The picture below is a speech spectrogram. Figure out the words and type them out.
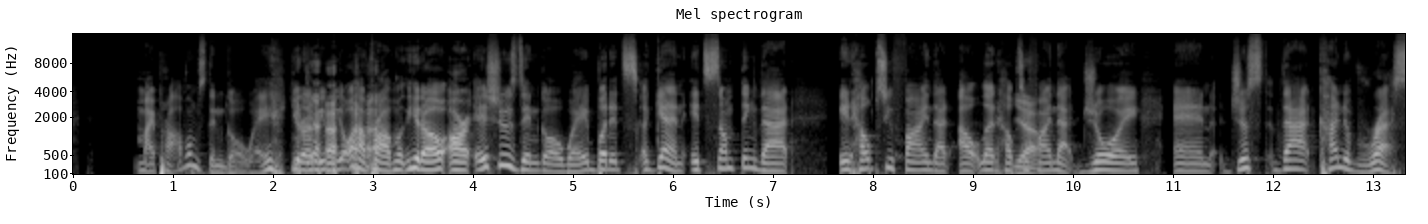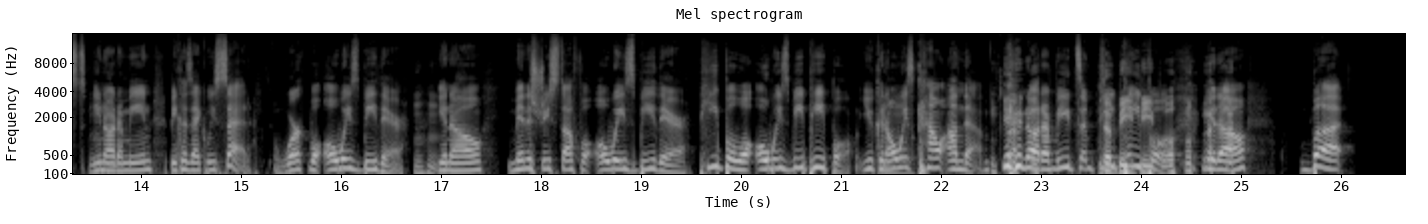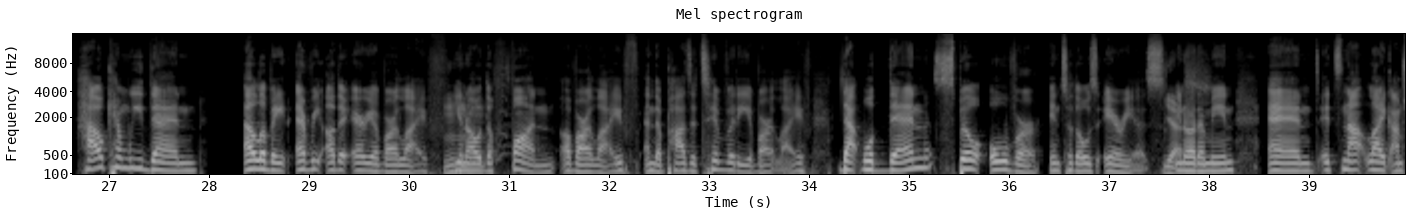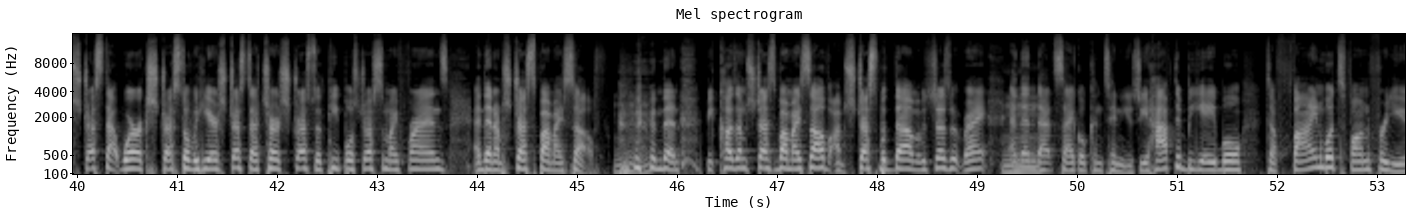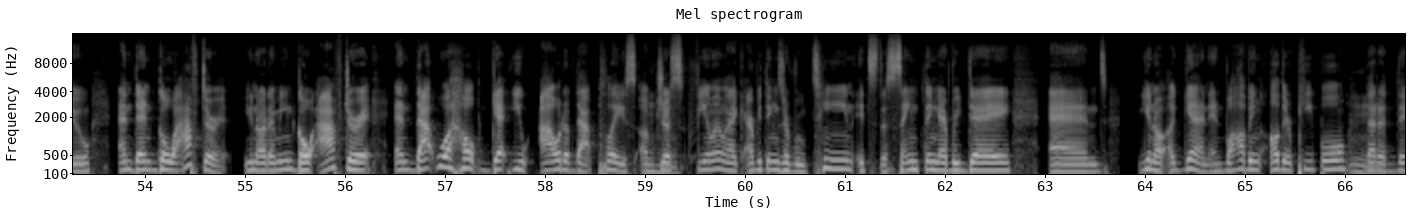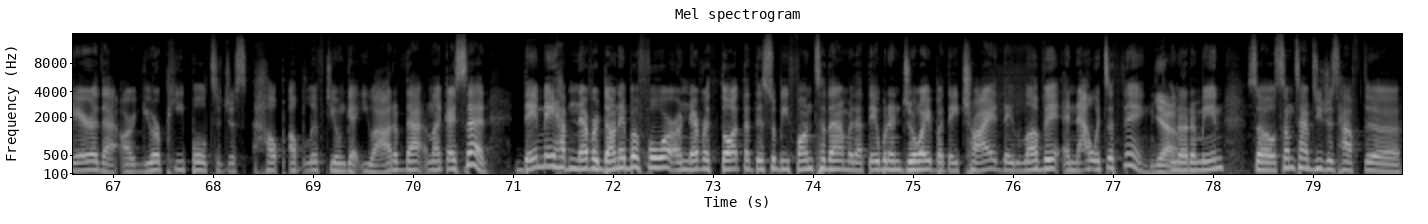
my problems didn't go away. You know what I mean? We all have problems. You know, our issues didn't go away. But it's again, it's something that it helps you find that outlet, helps Yeah. you find that joy and just that kind of rest. You know what I mean? Because like we said, work will always be there. Mhm. You know, ministry stuff will always be there. People will always be people. You can Mhm. always count on them. You know what I mean? To be, to be people, people. you know? But how can we then elevate every other area of our life? You know, Mhm. the fun of our life and the positivity of our life that will then spill over into those areas. You know what I mean? And it's not like I'm stressed at work, stressed over here, stressed at church, stressed with people, stressed with my friends, and then I'm stressed by myself. Mhm. and then because I'm stressed by myself, I'm stressed with them, I'm stressed with, right? And then Mhm. that cycle continues. So you have to be able to find what's fun for you and then go after it. You know what I mean? Go after it. And that will help get you out of that place of Mhm. just feeling like everything's a routine. It's the same thing every day. And, you know, again, involving other people that Mhm. are there that are your people to just help uplift you and get you out of that. And like I said, they may have never done it before or never thought that this would be fun to them or that they would enjoy it, but they try it, they love it, and now it's a thing. Yeah. You know what I mean? So sometimes you just have to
